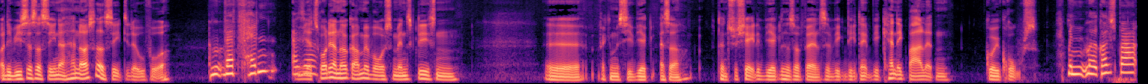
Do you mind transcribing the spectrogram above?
Og det viste sig senere, at han også havde set de der UFO'er. Hvad fanden? Altså... Jeg tror, det har noget at gøre med vores menneskelige, sådan, øh, hvad kan man sige, virk, altså den sociale virkelighedsopfattelse. Vi, vi, den, vi kan ikke bare lade den gå i grus. Men må jeg godt spørge,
